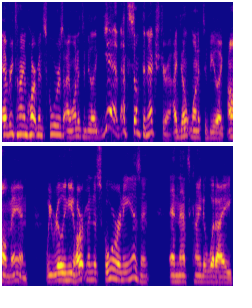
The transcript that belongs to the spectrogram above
every time Hartman scores. I want it to be like, yeah, that's something extra. I don't want it to be like, oh man, we really need Hartman to score and he isn't. And that's kind of what I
